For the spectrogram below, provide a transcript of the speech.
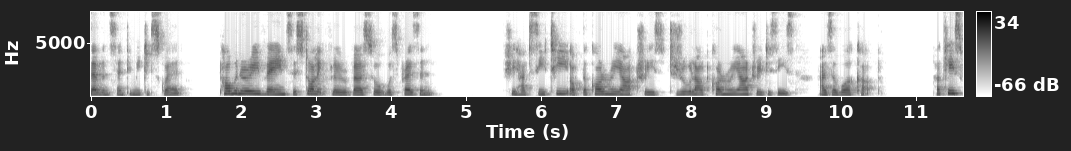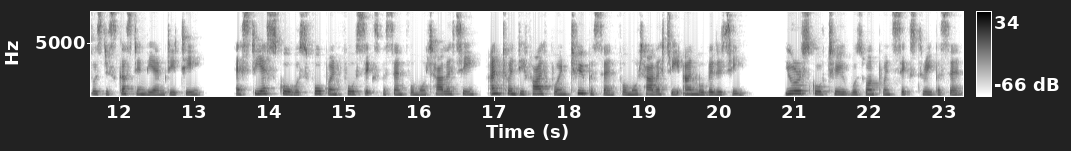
cm squared pulmonary vein systolic flow reversal was present. She had CT of the coronary arteries to rule out coronary artery disease as a workup. Her case was discussed in the MDT. STS score was 4.46% for mortality and 25.2% for mortality and morbidity. Euroscore 2 was 1.63%.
